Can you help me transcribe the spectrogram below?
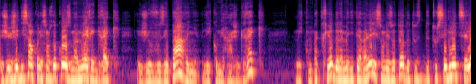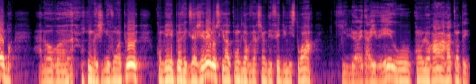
je, dis ça en connaissance de cause. Ma mère est grecque. Je vous épargne les commérages grecs. Mes compatriotes de la Méditerranée, ils sont les auteurs de, de tous ces mythes célèbres. Alors, euh, imaginez-vous un peu combien ils peuvent exagérer lorsqu'ils racontent leur version des faits d'une histoire qui leur est arrivée ou qu'on leur a racontée.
